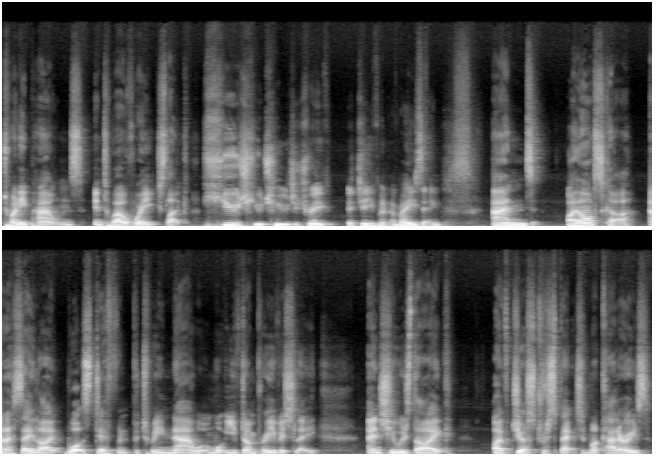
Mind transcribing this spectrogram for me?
20 pounds in 12 weeks, like huge, huge, huge achieve- achievement, amazing. And I ask her and I say, like, what's different between now and what you've done previously? And she was like, I've just respected my calories.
